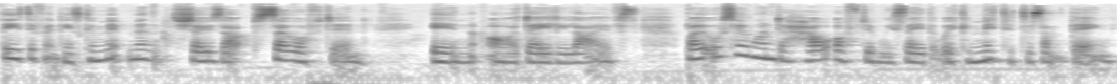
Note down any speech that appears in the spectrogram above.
These different things. Commitment shows up so often in our daily lives. But I also wonder how often we say that we're committed to something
